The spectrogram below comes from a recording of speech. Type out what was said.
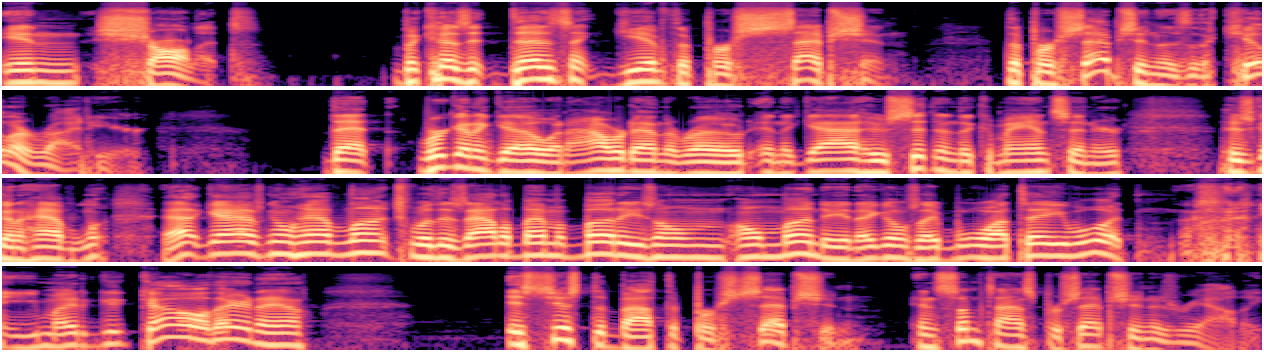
in Charlotte because it doesn't give the perception the perception is the killer right here. That we're going to go an hour down the road, and the guy who's sitting in the command center, who's going to have that guy's going to have lunch with his Alabama buddies on on Monday, and they're going to say, "Boy, I tell you what, you made a good call there." Now, it's just about the perception, and sometimes perception is reality.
